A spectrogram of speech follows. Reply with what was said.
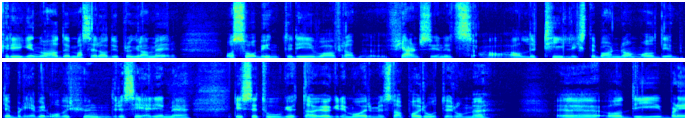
krigen, og hadde masse radioprogrammer. Og så begynte de, var fra fjernsynets aller tidligste barndom, og det, det ble vel over 100 serier med disse to gutta, Øgrim og Ormestad, på roterommet. Uh, og de ble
